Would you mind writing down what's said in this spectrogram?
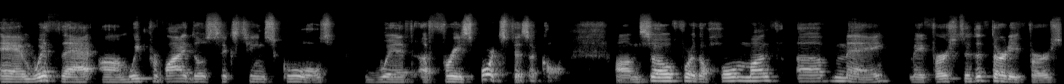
And with that, um, we provide those 16 schools with a free sports physical. Um, so for the whole month of May, May 1st to the 31st,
